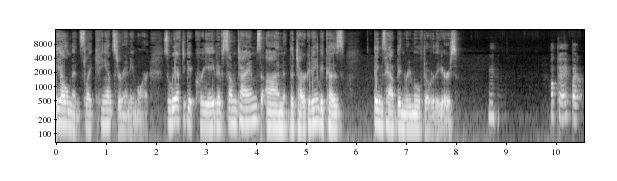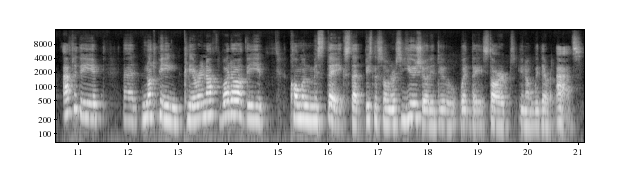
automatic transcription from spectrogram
ailments like cancer anymore. So we have to get creative sometimes on the targeting because things have been removed over the years. Mm-hmm. Okay, but after the uh, not being clear enough, what are the common mistakes that business owners usually do when they start, you know, with their ads?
